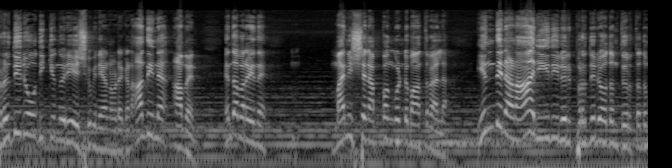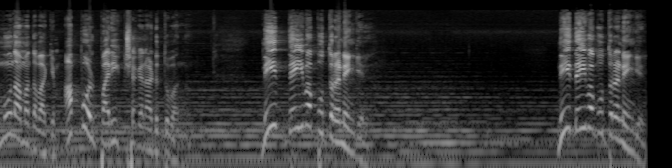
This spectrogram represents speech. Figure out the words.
പ്രതിരോധിക്കുന്ന ഒരു യേശുവിനെയാണ് അവിടെ കാണുന്നത്. അതിന് അവൻ എന്താ പറയുന്നത് മനുഷ്യൻ അപ്പം കൊണ്ട് മാത്രമല്ല എന്തിനാണ് ആ രീതിയിൽ ഒരു പ്രതിരോധം തീർത്തത്? മൂന്നാമത്തെ വാക്യം അപ്പോൾ പരീക്ഷകൻ അടുത്തു വന്നു. നീ ദൈവപുത്രനെങ്കിൽ നീ ദൈവപുത്രനെങ്കിൽ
